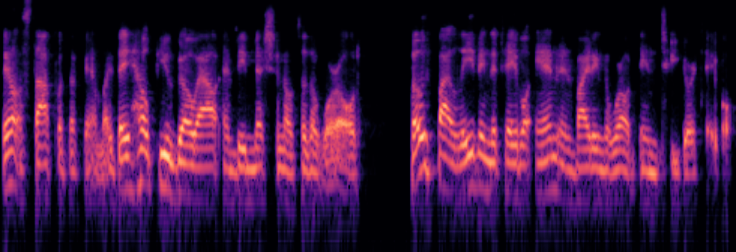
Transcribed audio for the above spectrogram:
they don't stop with the family. They help you go out and be missional to the world, both by leaving the table and inviting the world into your table.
